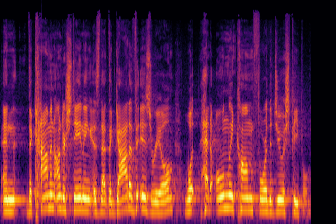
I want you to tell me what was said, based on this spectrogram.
And the common understanding is that the God of Israel had only come for the Jewish people.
